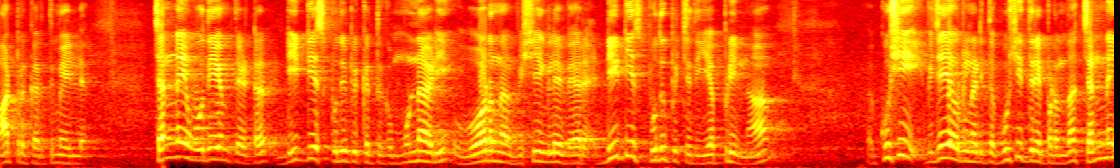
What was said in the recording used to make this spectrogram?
மாற்று கருத்துமே இல்லை. சென்னை உதயம் தேட்டர் டிடிஎஸ் புதுப்பிக்கிறதுக்கு முன்னாடி ஓடின விஷயங்களே வேறு. டிடிஎஸ் புதுப்பித்தது எப்படின்னா குஷி விஜய் அவர்கள் நடித்த குஷி திரைப்படம் தான் சென்னை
